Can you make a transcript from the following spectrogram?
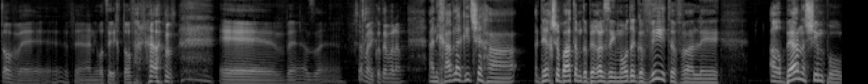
טוב, אה, אני רוצה לכתוב עליו, ואז עכשיו אני כותב עליו. אני חייב להגיד שהדרך שבה אתה מדבר על זה היא מאוד אגבית, אבל הרבה אנשים פה,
